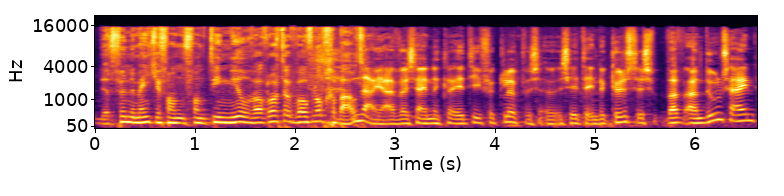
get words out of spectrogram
dat fundamentje van, van 10 mil, wat wordt er bovenop gebouwd? Nou ja, we zijn een creatieve club. We zitten in de kunst. Dus wat we aan het doen zijn,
